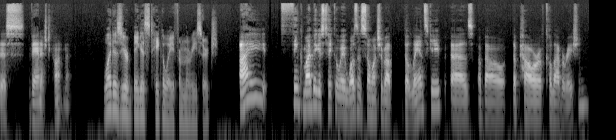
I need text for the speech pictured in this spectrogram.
this vanished continent. What is your biggest takeaway from the research? I think my biggest takeaway wasn't so much about the landscape as about the power of collaboration.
